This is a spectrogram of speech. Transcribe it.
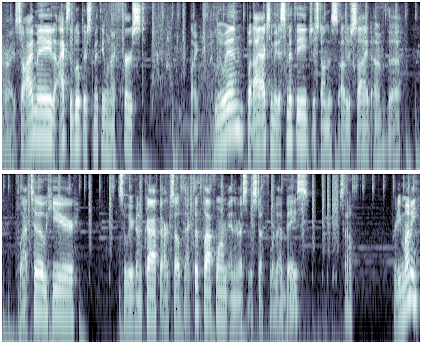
Alright, so I made, I actually blew up their smithy when I first like blew in, but I actually made a smithy just on this other side of the plateau here. So we are gonna craft ourselves that cliff platform and the rest of the stuff for that base. So pretty money.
